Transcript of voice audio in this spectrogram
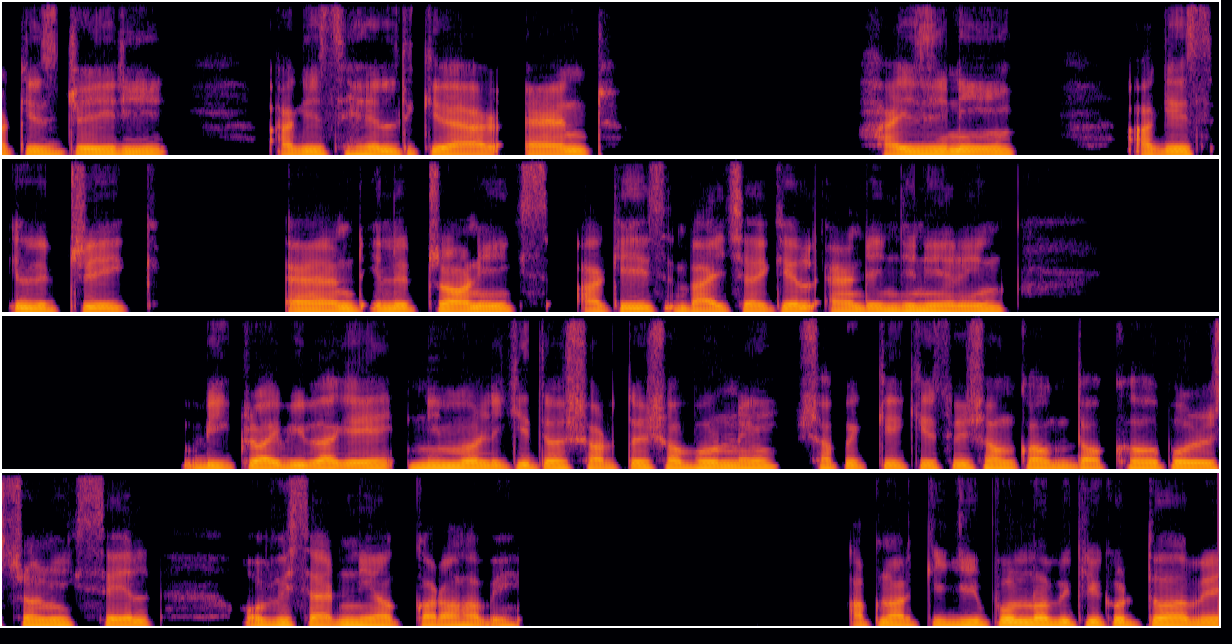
Akij dairy Akij health care and hygiene Akij electric and electronics Akij bicycle and engineering বিক্রয় বিভাগে নিম্নলিখিত শর্ত সম্পূর্ণে সাপেক্ষে কিছু সংখ্যক দক্ষ পরিশ্রমিক সেল অফিসার নিয়োগ করা হবে। আপনার কী কী পণ্য বিক্রি করতে হবে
